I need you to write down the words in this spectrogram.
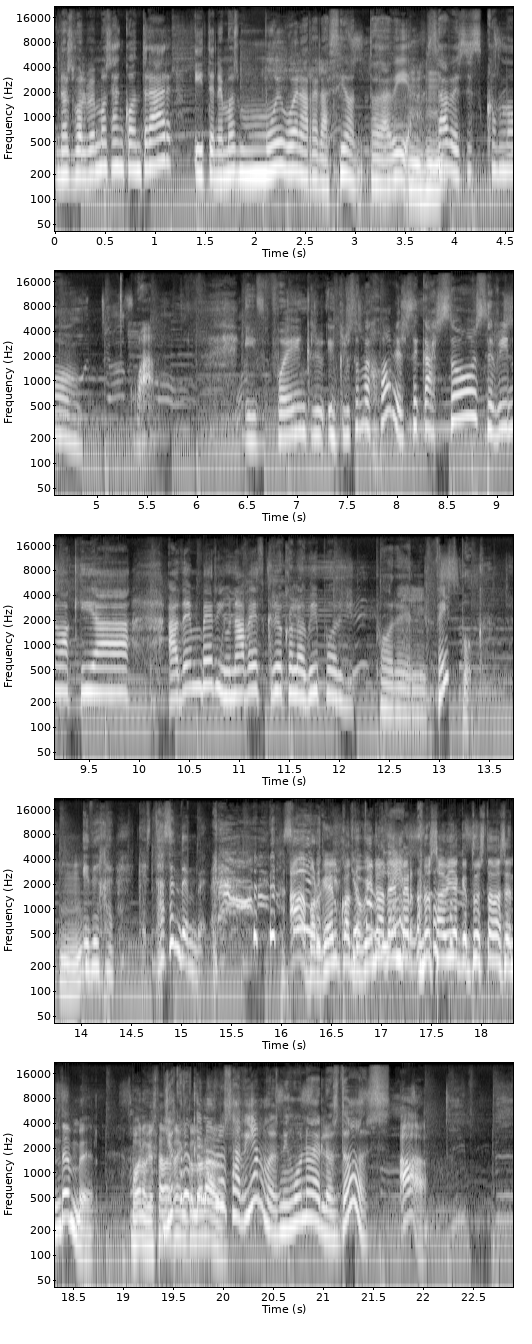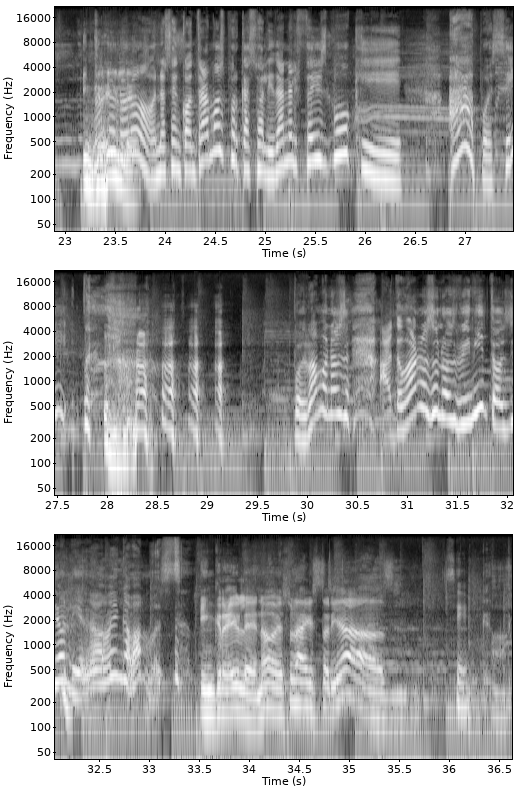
nos volvemos a encontrar y tenemos muy buena relación todavía. ¿sabes? Es como... ¡Wow! Y fue inclu- incluso mejor. Él se casó, se vino aquí a, a Denver y una vez creo que lo vi por, por el Facebook. Mm. Y dije, que estás en Denver. Ah, porque él cuando Yo vino a. Denver no sabía que tú estabas en Denver. Bueno, que estabas Yo en creo que no Colorado. lo sabíamos, ninguno de los dos. Ah, increíble. No, no, no, nos encontramos por casualidad en el Facebook y... Ah, pues sí. pues vámonos a tomarnos unos vinitos, Jolly. No, venga, vamos. Increíble, ¿no? Es una historia Sí.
